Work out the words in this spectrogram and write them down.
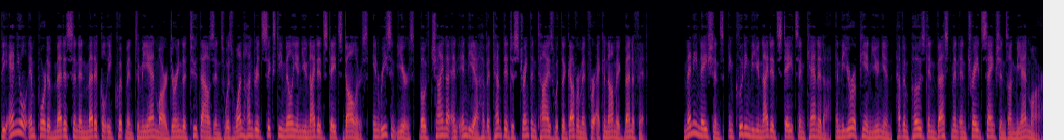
The annual import of medicine and medical equipment to Myanmar during the 2000s was 160 million United States dollars. In recent years, both China and India have attempted to strengthen ties with the government for economic benefit. Many nations, including the United States and Canada, and the European Union, have imposed investment and trade sanctions on Myanmar.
